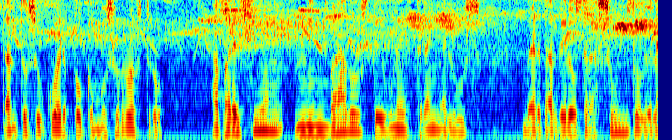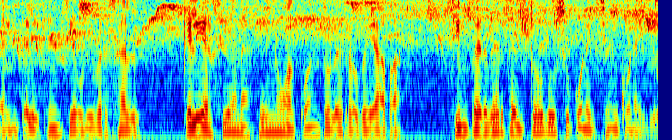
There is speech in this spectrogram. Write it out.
Tanto su cuerpo como su rostro aparecían nimbados de una extraña luz, verdadero trasunto de la inteligencia universal que le hacían ajeno a cuanto le rodeaba, sin perder del todo su conexión con ello.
